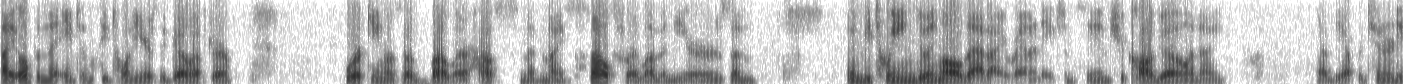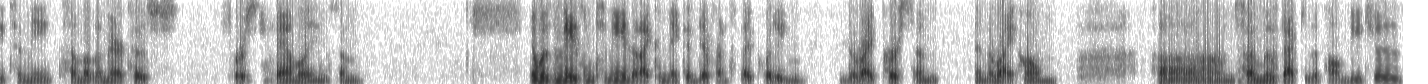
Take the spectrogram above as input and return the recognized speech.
I opened the agency 20 years ago after working as a butler houseman myself for 11 years, and in between doing all that, I ran an agency in Chicago, and I had the opportunity to meet some of America's first families and it was amazing to me that I could make a difference by putting the right person in the right home. Um, so I moved back to the Palm Beaches,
